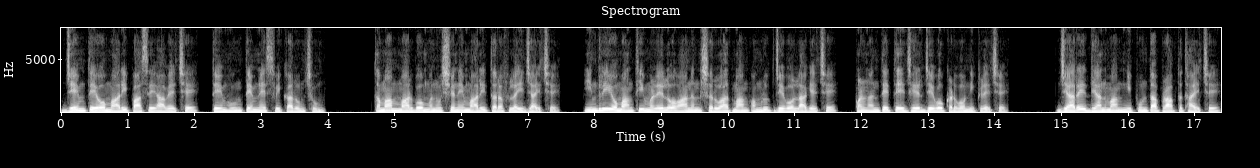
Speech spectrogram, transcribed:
જેમ તેઓ મારી પાસે આવે છે તેમ હું તેમને સ્વીકારું છું. તમામ માર્ગો મનુષ્યને મારી તરફ લઈ જાય છે. ઇન્દ્રિયોમાંથી મળેલો આનંદ શરૂઆતમાં અમૃત જેવો લાગે છે, પણ અંતે તે ઝેર જેવો કડવો નીકળે છે. જ્યારે ધ્યાનમાં નિપુણતા પ્રાપ્ત થાય છે,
